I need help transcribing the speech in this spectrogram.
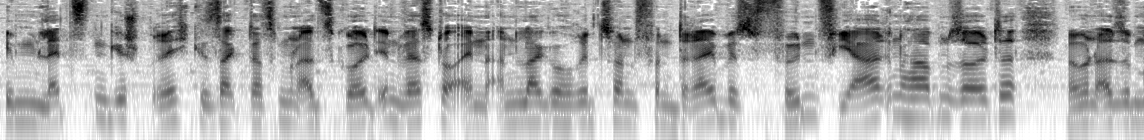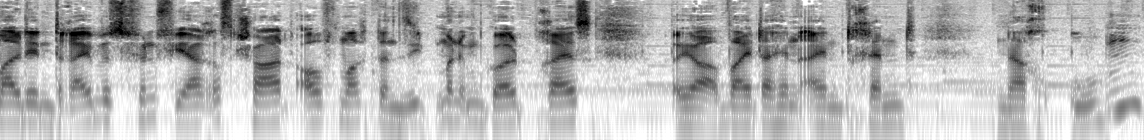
im letzten Gespräch gesagt, dass man als Goldinvestor einen Anlagehorizont von drei bis fünf Jahren haben sollte. Wenn man also mal den drei bis fünf Jahreschart aufmacht, dann sieht man im Goldpreis ja weiterhin einen Trend nach oben.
